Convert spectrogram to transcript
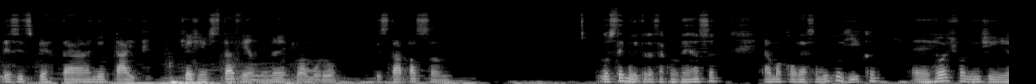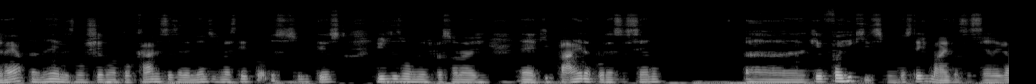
desse despertar new type que a gente está vendo, né? Que o Amorô está passando. Gostei muito dessa conversa. É uma conversa muito rica, é, relativamente indireta, né? Eles não chegam a tocar nesses elementos, mas tem todo esse subtexto de desenvolvimento de personagem é, que paira por essa cena Uh, que foi riquíssimo. Gostei demais dessa cena. Ele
